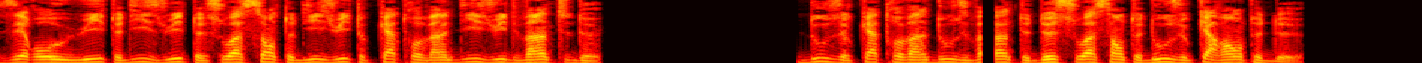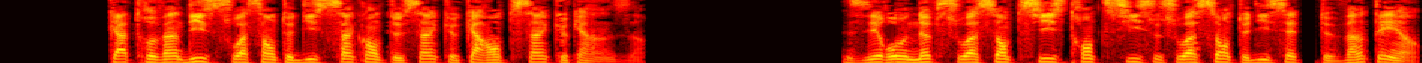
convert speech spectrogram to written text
08 18 78 98 22 12 92 22 72 42 90 70 55 45 15 09 66 36 77 21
